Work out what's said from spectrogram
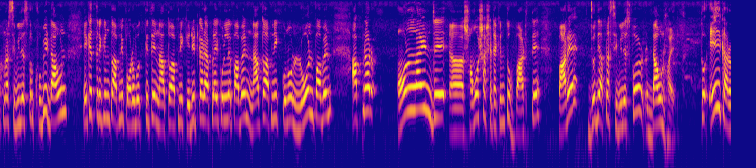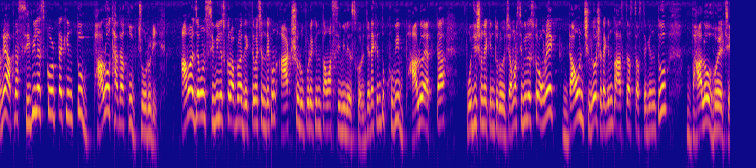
আপনার সিভিল স্কোর খুবই ডাউন এক্ষেত্রে কিন্তু আপনি পরবর্তীতে না তো আপনি ক্রেডিট কার্ড অ্যাপ্লাই করলে পাবেন, না তো আপনি কোনো লোন পাবেন। আপনার অনলাইন যে সমস্যা সেটা কিন্তু বাড়তে পারে যদি আপনার সিভিল স্কোর ডাউন হয়। তো এই কারণে আপনার সিভিল স্কোরটা কিন্তু ভালো থাকা খুব জরুরি। আমার যেমন সিভিল স্কোর আপনারা দেখতে পাচ্ছেন, দেখুন আটশোর উপরে কিন্তু আমার সিভিল স্কোর, যেটা কিন্তু খুবই ভালো একটা পজিশনে কিন্তু রয়েছে। আমার সিভিল স্কোর অনেক ডাউন ছিল, সেটা কিন্তু আস্তে আস্তে আস্তে কিন্তু ভালো হয়েছে।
